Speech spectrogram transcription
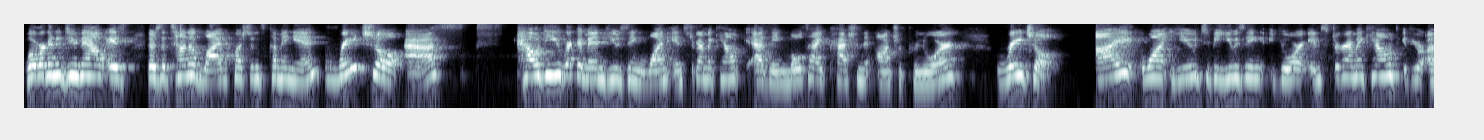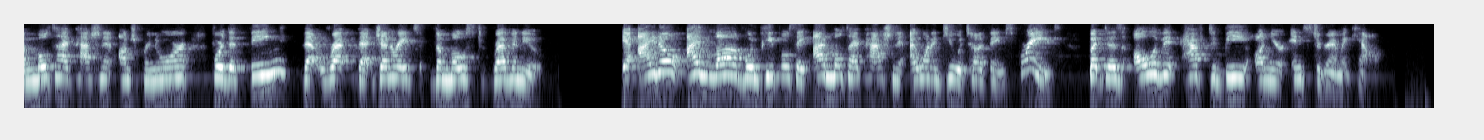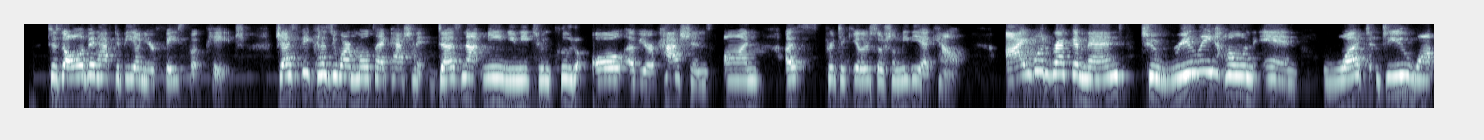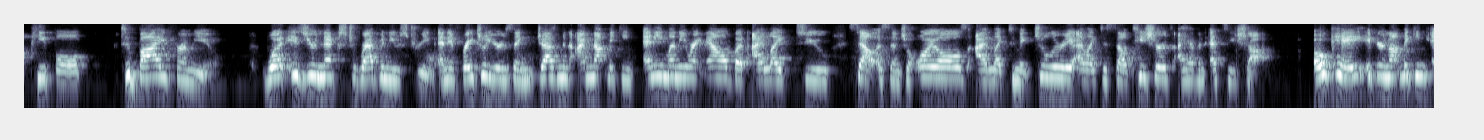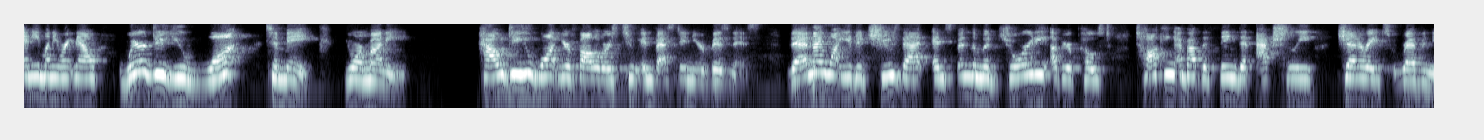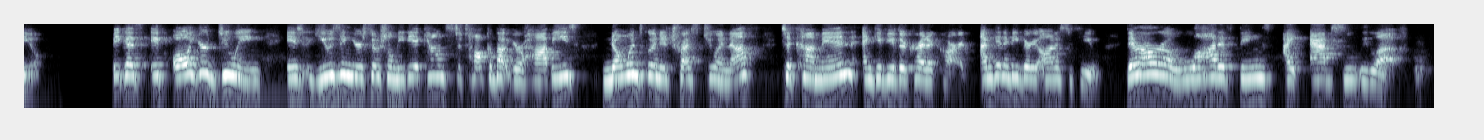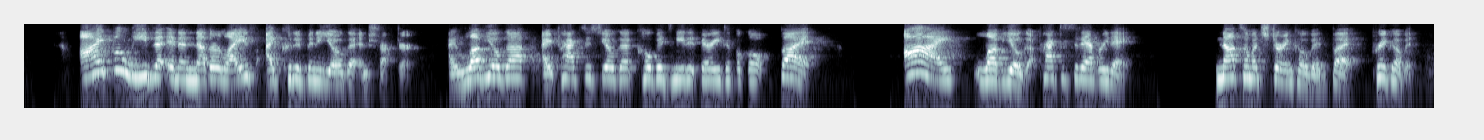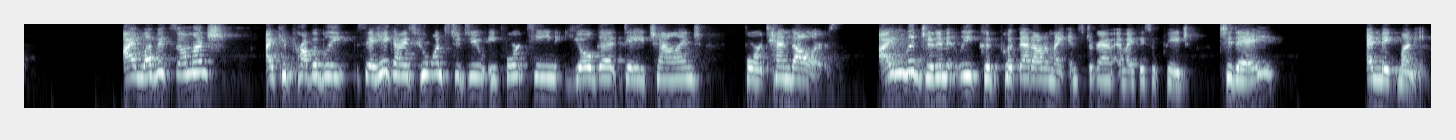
what we're going to do now is there's a ton of live questions coming in. Rachel asks, How do you recommend using one Instagram account as a multi passionate entrepreneur? Rachel, I want you to be using your Instagram account if you're a multi-passionate entrepreneur for the thing that rep, that generates the most revenue. I don't, I love when people say, I'm multi passionate, I want to do a ton of things. Great. But does all of it have to be on your Instagram account? Does all of it have to be on your Facebook page? Just because you are multi passionate does not mean you need to include all of your passions on a particular social media account. I would recommend to really hone in what do you want people to buy from you? What is your next revenue stream? And if Rachel, you're saying, Jasmine, I'm not making any money right now, but I like to sell essential oils, I like to make jewelry, I like to sell t shirts, I have an Etsy shop. Okay, if you're not making any money right now, where do you want to make your money? How do you want your followers to invest in your business? Then I want you to choose that and spend the majority of your post talking about the thing that actually generates revenue. Because if all you're doing is using your social media accounts to talk about your hobbies, no one's going to trust you enough to come in and give you their credit card. I'm going to be very honest with you. There are a lot of things I absolutely love. I believe that in another life, I could have been a yoga instructor. I love yoga. I practice yoga. COVID's made it very difficult, but I love yoga, practice it every day. Not so much during COVID, but pre COVID. I love it so much I could probably say, hey guys, who wants to do a 14 yoga day challenge for $10? I legitimately could put that out on my Instagram and my Facebook page today and make money.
